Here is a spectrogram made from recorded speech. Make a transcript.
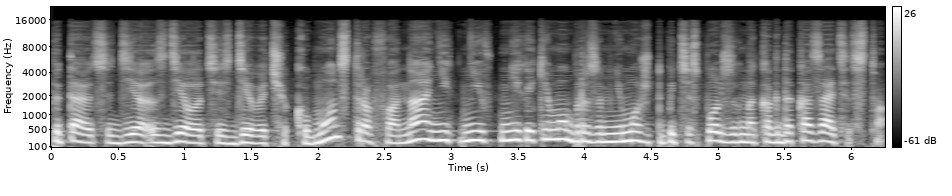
пытаются де- сделать из девочек монстров, она ни, ни, никаким образом не может быть использована как доказательство.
